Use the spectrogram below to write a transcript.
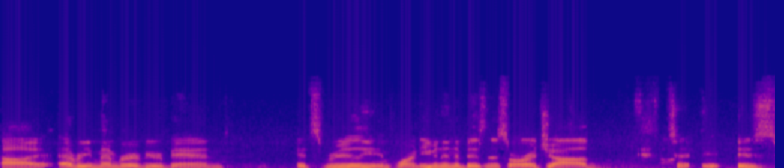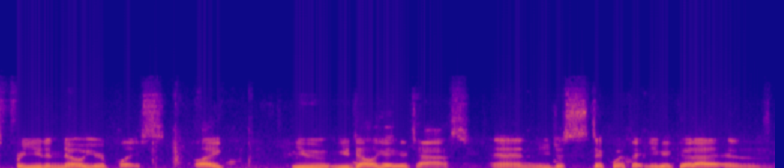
uh, every member of your band, it's really important, even in a business or a job, to, is for you to know your place. Like you, you delegate your tasks and you just stick with it. You get good at it, and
